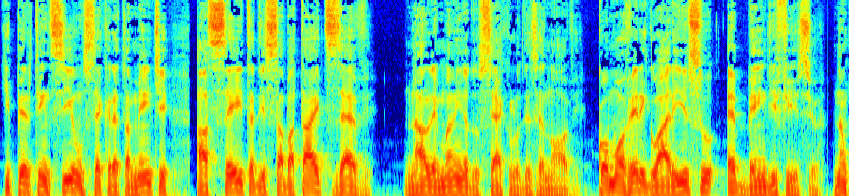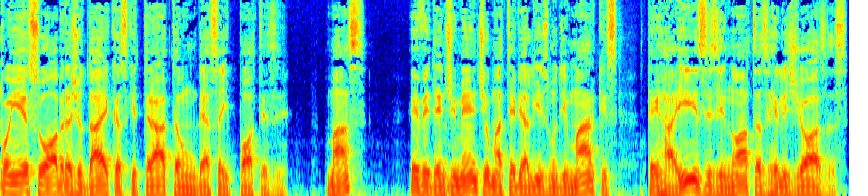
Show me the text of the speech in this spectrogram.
que pertenciam secretamente à seita de Sabbatai Zev, na Alemanha do século XIX. Como averiguar isso é bem difícil. Não conheço obras judaicas que tratam dessa hipótese. Mas, evidentemente, o materialismo de Marx tem raízes e notas religiosas.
